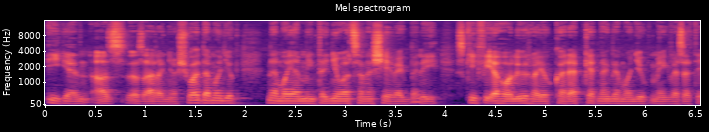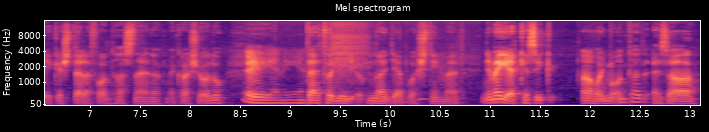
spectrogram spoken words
Igen, az, az aranyos volt, de mondjuk nem olyan, mint egy 80-as évekbeli skifi, ahol űrhajókkal repkednek, de mondjuk még vezetékes telefont használnak, meg hasonló. Igen, igen. Tehát, hogy úgy nagyjából stimmelt. Ja, megérkezik ahogy mondtad, ez a,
